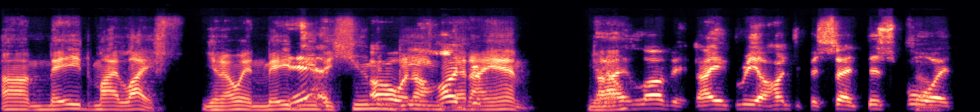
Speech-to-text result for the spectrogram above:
um, made my life. You know, and made me the human Oh, being that I am. You know? I love it. I agree hundred percent. This sport,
